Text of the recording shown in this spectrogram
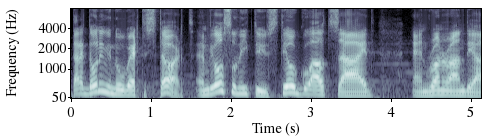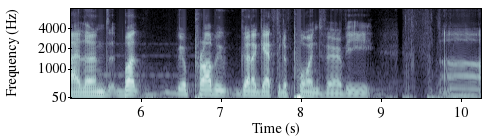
that I don't even know where to start. And we also need to still go outside and run around the island, but we're probably gonna get to the point where we uh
